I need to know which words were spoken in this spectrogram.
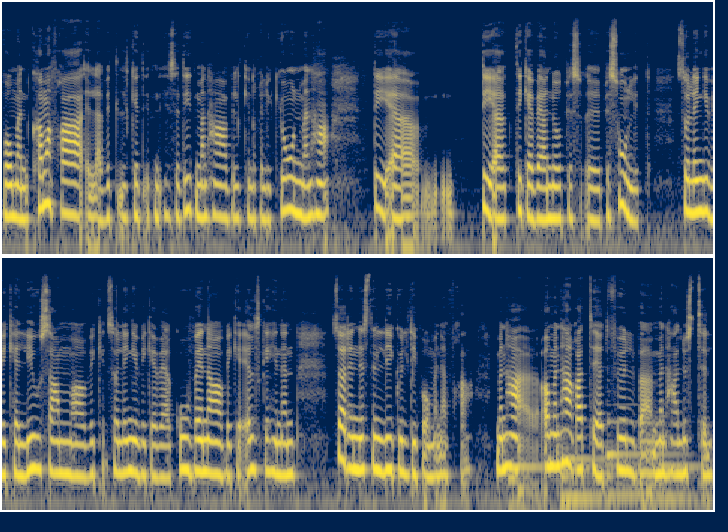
hvor man kommer fra, eller hvilket etnicitet man har, hvilken religion man har, det, er, det, er, det kan være noget pers- øh, personligt. Så længe vi kan leve sammen, og vi kan, så længe vi kan være gode venner, og vi kan elske hinanden, så er det næsten ligegyldigt, hvor man er fra. Man har, og man har ret til at føle, hvad man har lyst til.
